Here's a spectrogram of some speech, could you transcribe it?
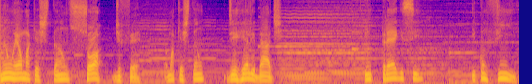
não é uma questão só de fé, é uma questão de realidade. Entregue-se e confie.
